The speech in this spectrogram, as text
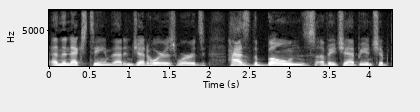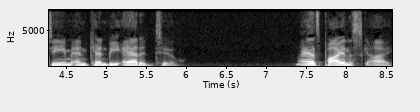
and the next team that, in Jed Hoyer's words, has the bones of a championship team and can be added to. It's pie in the sky,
